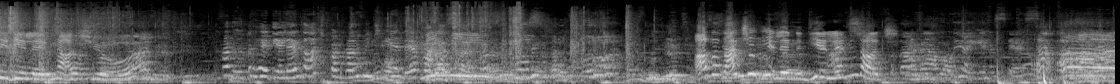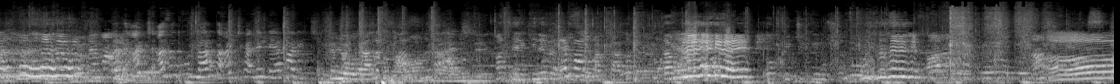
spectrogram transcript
Hediyelerini açıyor. Hadi öbür hediyelerini aç bakalım içine ne var. Azat aç hediyelerini, diğerlerini de aç. Ya yeni ses. Hadi aç, aç bunları da aç. Hani ne var içinde bakalım. Aslında aç. Ha seninkine ver Ne var bakalım. Tamam. O küçük yumuşak. Aa,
